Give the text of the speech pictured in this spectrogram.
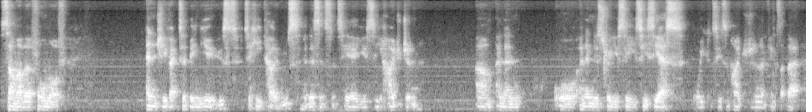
some other form of energy vector being used to heat homes, in this instance here, you see hydrogen, um, and then, or an industry, you see CCS, or you can see some hydrogen and things like that.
